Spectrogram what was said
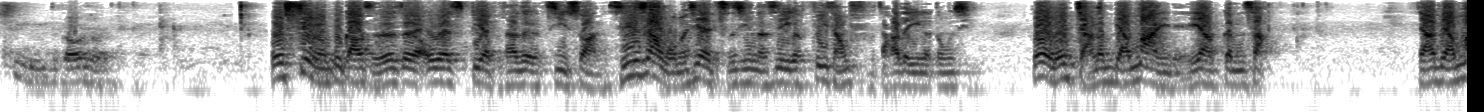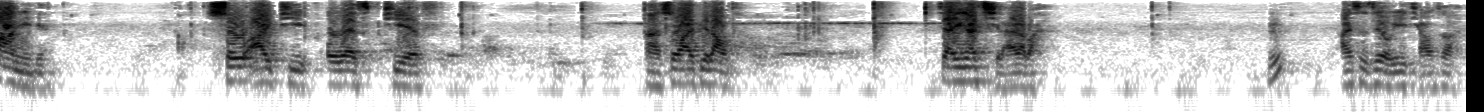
性能不高是吧？不是性能不高，只是这个 OSPF 它这个计算，实际上我们现在执行的是一个非常复杂的一个东西，所以我们讲的比较慢一点，要跟上，讲的比较慢一点。啊，收 IP OSPF，啊，收 IP route，现在应该起来了吧？还是只有一条是吧？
